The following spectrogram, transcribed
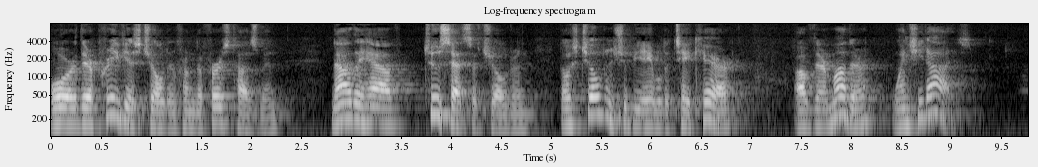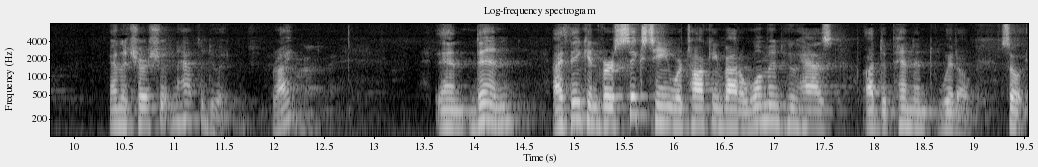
or their previous children from the first husband. Now they have two sets of children. Those children should be able to take care of their mother when she dies. And the church shouldn't have to do it, right? And then I think in verse 16 we're talking about a woman who has a dependent widow. So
